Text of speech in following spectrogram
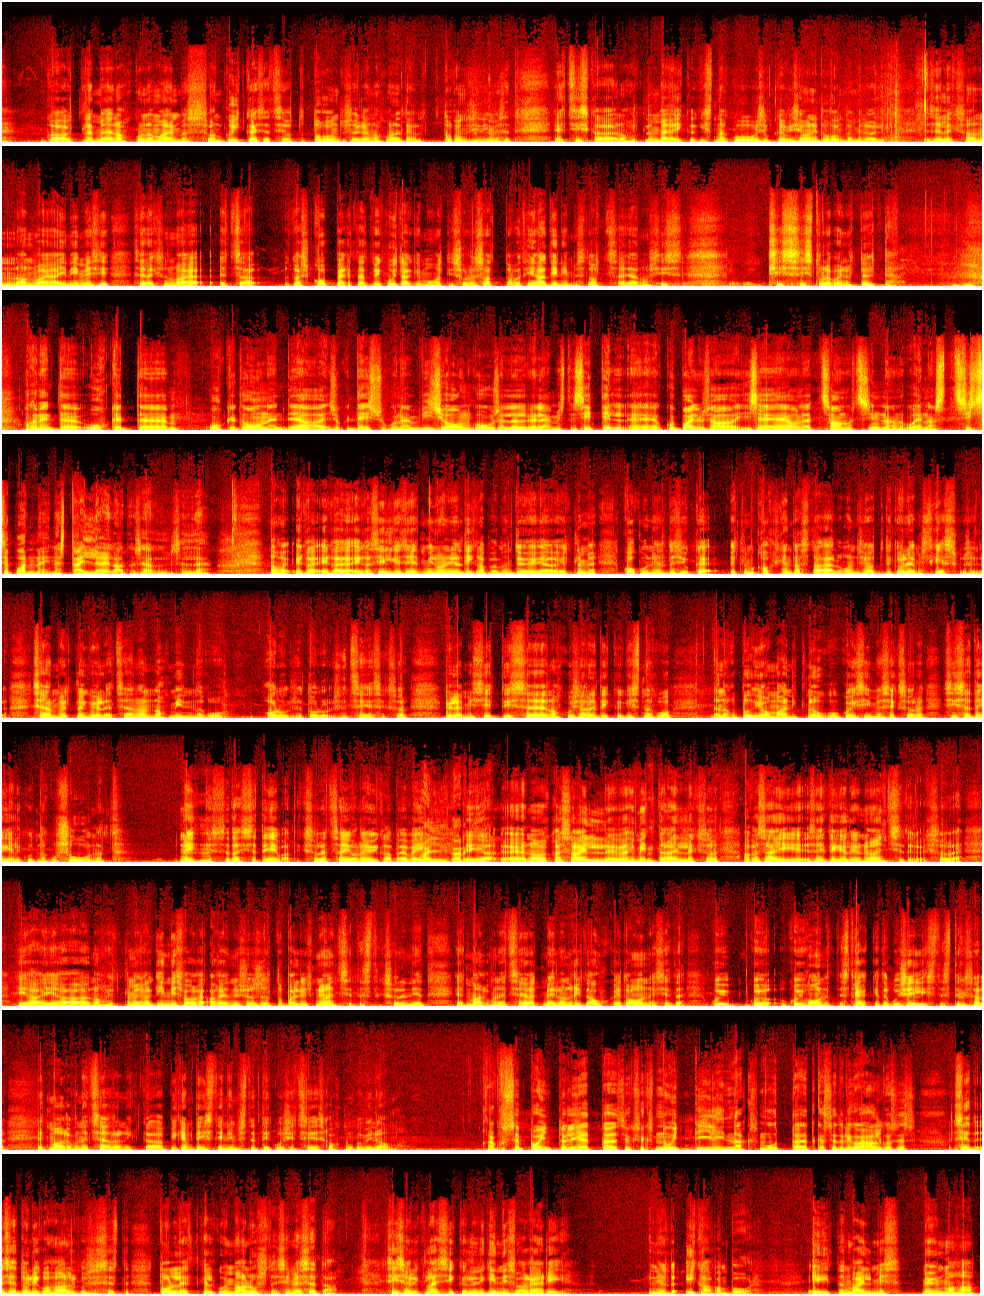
ka ütleme noh, kuna maailmas on kõik asjad seotud turundusega, noh, kuna te olete turundusinimesed, et siis ka noh, ütleme ikkagist nagu sihuke visiooni turundamine oli ja selleks on, on vaja inimesi, selleks on vaja, et sa kas koperdad või kuidagimoodi sulle satuvad head inimesed otsa ja noh, siis, siis, siis tuleb ainult tööd teha. aga need uhked uhked hooned ja sihuke teistsugune visioon kogu sellel Ülemiste Cityl. Kui palju sa ise oled saanud sinna nagu ennast sisse panna, ennast välja elada seal selle? noh, ega, ega, ega selge see, et minu nii-öelda igapäevane töö ja ütleme kogu nii-öelda sihuke, ütleme kakskümmend aastat ajalugu on seotud ikka Ülemiste keskusega. seal ma ütlen küll, et seal on noh, mind nagu oluliselt, oluliselt sees, eks ole. Ülemiste City's noh, kui sa oled ikkagist nagu, nagu põhiomanik, nõukogu esimees, eks ole, siis sa tegelikult nagu suunad neid mm, -hmm. kes seda asja teevad, eks ole, et sa ei ole ju iga päev ei. kardin. no kas hall või mitte hall, eks ole, aga sa ei, sa ei tegele ju nüanssidega, eks ole. ja, ja noh, ütleme ka kinnisvaraarendus ju sõltub paljust nüanssidest, eks ole, nii et, et ma arvan, et see, et meil on rida uhkeid hoonesid, kui, kui, kui hoonetest rääkida kui sellistest, eks ole. et ma arvan, et seal on ikka pigem teiste inimeste tegusid sees rohkem kui minu oma aga kust see point tuli, et ta siukseks nutilinnaks muuta, et kas see tuli kohe alguses? see, see tuli kohe alguses, sest tol hetkel, kui me alustasime seda, siis oli klassikaline kinnisvaraäri nii-öelda igavam pool. ehitan valmis, müün maha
